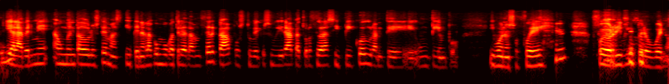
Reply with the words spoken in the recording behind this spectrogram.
Y al haberme aumentado los temas y tener la convocatoria tan cerca, pues tuve que subir a 14 horas y pico durante un tiempo. Y bueno, eso fue, fue horrible, pero bueno.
